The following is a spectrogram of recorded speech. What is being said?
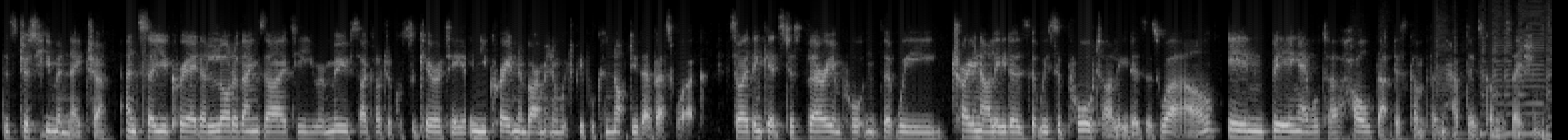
It's just human nature. And so you create a lot of anxiety, you remove psychological security, and you create an environment in which people cannot do their best work. So I think it's just very important that we train our leaders, that we support our leaders as well in being able to hold that discomfort and have those conversations.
